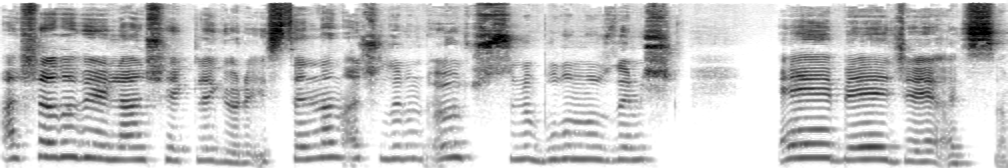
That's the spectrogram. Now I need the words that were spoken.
Aşağıda verilen şekle göre istenilen açıların ölçüsünü bulunuz demiş. EBC açısı.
